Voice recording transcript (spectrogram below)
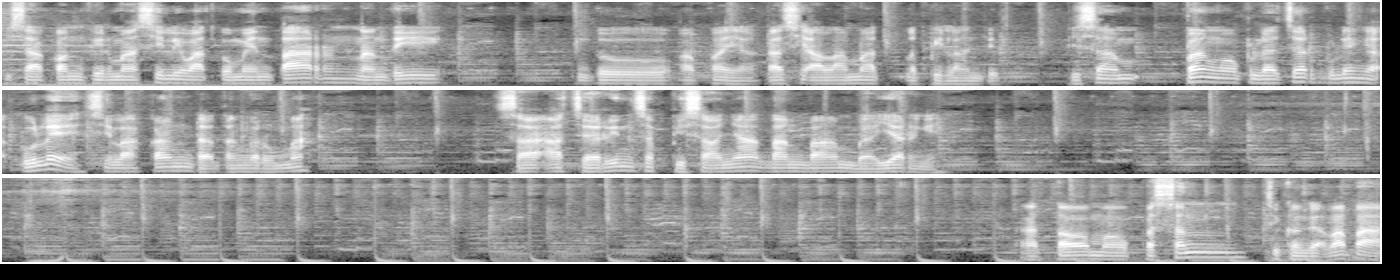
bisa konfirmasi lewat komentar nanti untuk apa ya kasih alamat lebih lanjut. Bisa Bang mau belajar boleh nggak? Boleh silahkan datang ke rumah. Saya ajarin sebisanya tanpa membayar nih atau mau pesen juga nggak apa-apa.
